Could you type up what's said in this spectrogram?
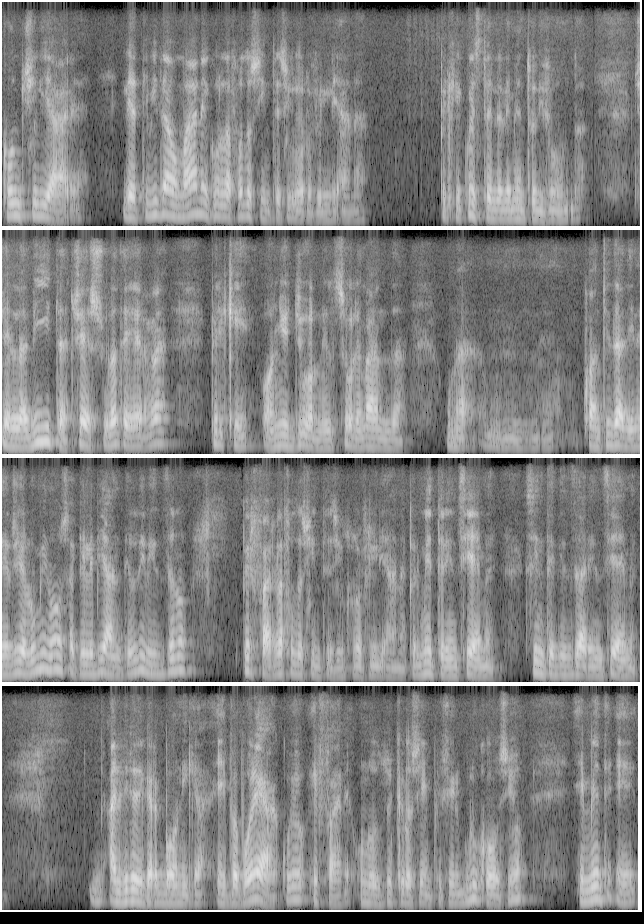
conciliare le attività umane con la fotosintesi clorofilliana, perché questo è l'elemento di fondo. Cioè la vita c'è sulla Terra perché ogni giorno il Sole manda una um, quantità di energia luminosa che le piante utilizzano per fare la fotosintesi clorofilliana, per mettere insieme, sintetizzare insieme anidride carbonica e vapore acqueo e fare uno zucchero semplice, il glucosio, e,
